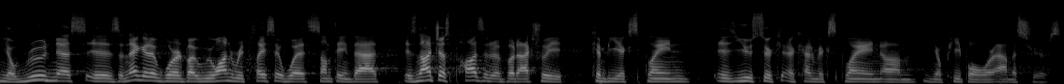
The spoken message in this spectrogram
you know, rudeness is a negative word, but we want to replace it with something that is not just positive, but actually can be explained, is used to kind of explain um, you know, people or atmospheres.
